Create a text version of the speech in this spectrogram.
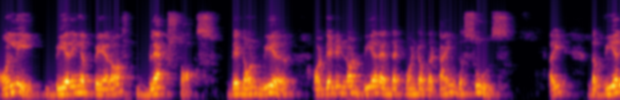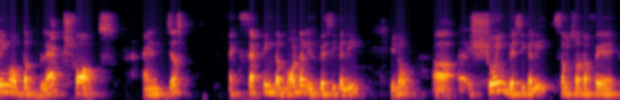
only bearing a pair of black socks. They don't wear or they did not wear at that point of the time the shoes right? The wearing of the black socks and just accepting the model is basically you know uh, showing basically some sort of a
